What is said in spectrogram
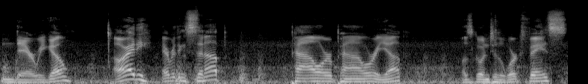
There we go. Alrighty, everything's set up. Power, power, yup. Let's go into the work phase.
